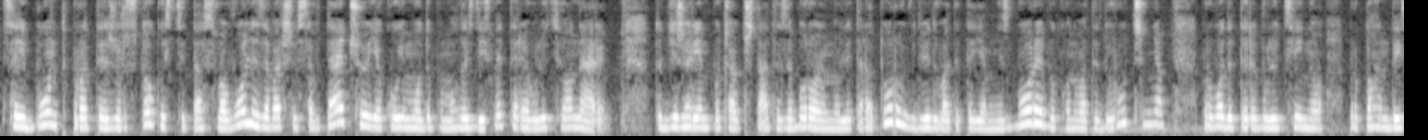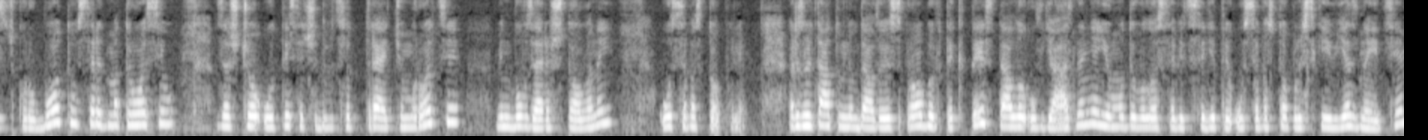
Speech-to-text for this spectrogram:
Цей бунт проти жорстокості та сваволі завершився втечею, яку йому допомогли здійснити революціонери. Тоді ж Грін почав читати заборонену літературу, відвідувати таємні збори, виконувати доручення, проводити революційну пропагандистську роботу серед матросів, за що у 1903 році. Він був заарештований у Севастополі. Результатом невдалої спроби втекти стало ув'язнення. Йому довелося відсидіти у Севастопольській в'язниці.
